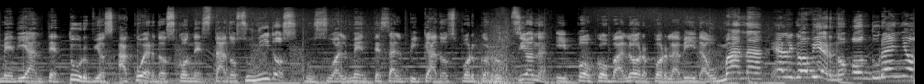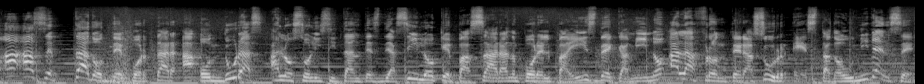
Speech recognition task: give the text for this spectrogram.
Mediante turbios acuerdos con Estados Unidos, usualmente salpicados por corrupción y poco valor por la vida humana, el gobierno hondureño ha aceptado deportar a Honduras a los solicitantes de asilo que pasaran por el país de camino a la frontera sur estadounidense.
